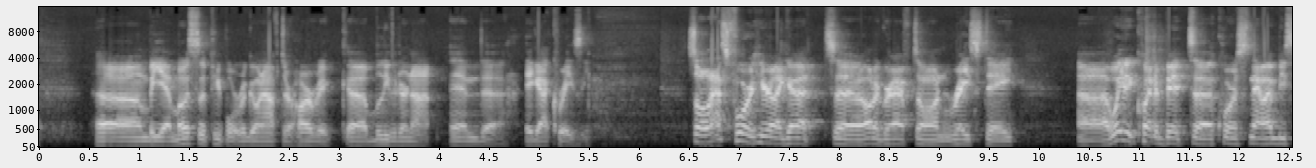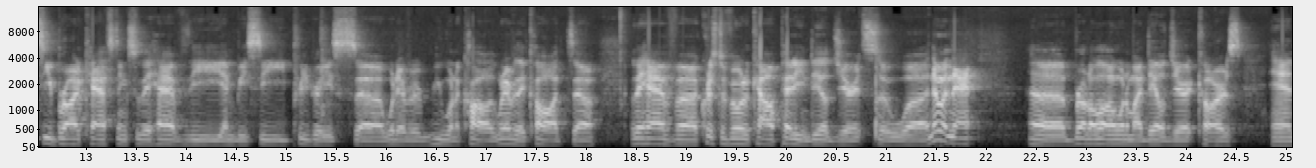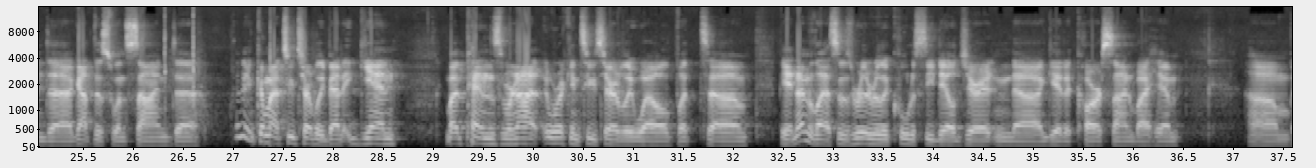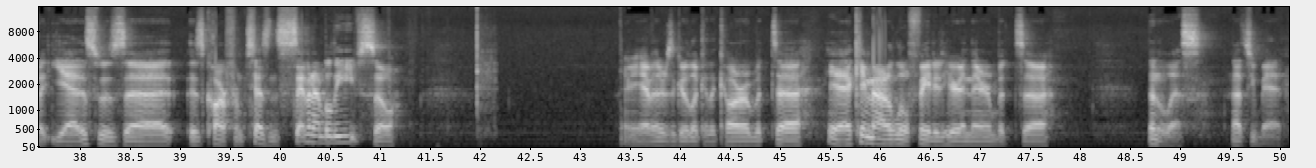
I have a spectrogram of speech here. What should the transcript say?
um, but yeah, most of the people were going after Harvick, uh, believe it or not, and uh, it got crazy. So last four here I got uh, autographed on race day. Uh, I waited quite a bit, uh, of course, now NBC broadcasting, so they have the NBC pre-race, whatever you want to call it, whatever they call it. they have Krista Voda, Kyle Petty, and Dale Jarrett. So knowing that, brought along one of my Dale Jarrett cars, and got this one signed. it didn't come out too terribly bad. Again, my pens were not working too terribly well, but, um, but yeah, nonetheless, it was really, really cool to see Dale Jarrett and uh, get a car signed by him. Um, but yeah, this was uh, his car from 2007, I believe, so there you have it. There's a good look at the car, but uh, yeah, it came out a little faded here and there, but uh, nonetheless, not too bad.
